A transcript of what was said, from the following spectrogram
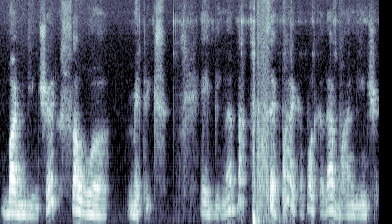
bani din cer sau uh, Matrix? Ei bine, da, se pare că pot cădea bani din cer.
